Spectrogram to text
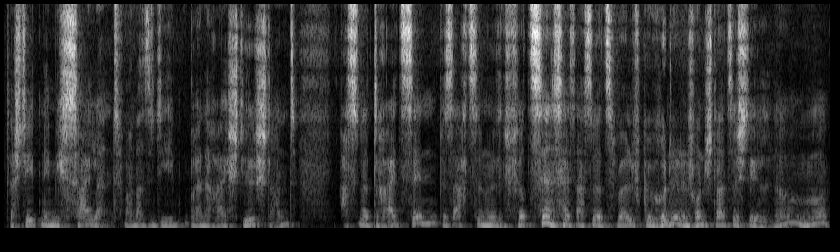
Da steht nämlich Silent, wann also die Brennerei stillstand. 1813 bis 1814, das heißt 1812 gegründet und schon stand sie still. Ne?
